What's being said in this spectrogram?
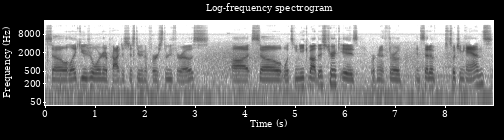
So like usual, we're gonna practice just doing the first three throws. Uh, so what's unique about this trick is we're gonna throw, instead of switching hands,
